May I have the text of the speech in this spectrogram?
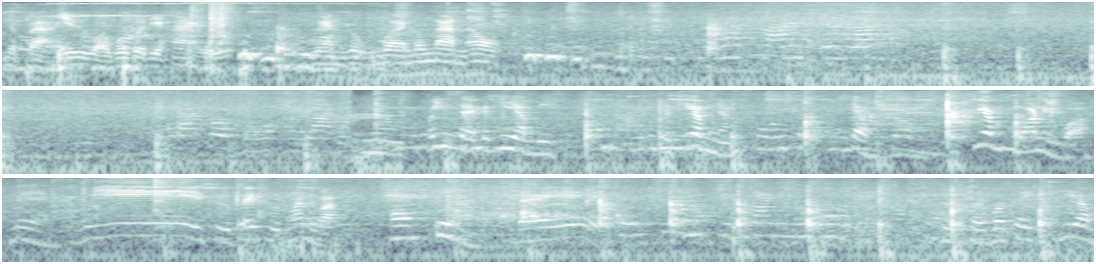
อย่าปากอย่าไปบอกว่าเขาจะให้แวนลงแวนลงงานเฮาไปใส่กระเทียมดิ สูตรไปสูตรมันบ่หอมกลุ่มได้คือเคยบ่ใส่กระเทียม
